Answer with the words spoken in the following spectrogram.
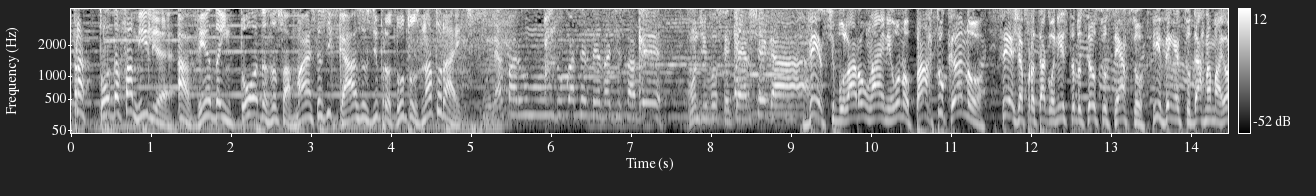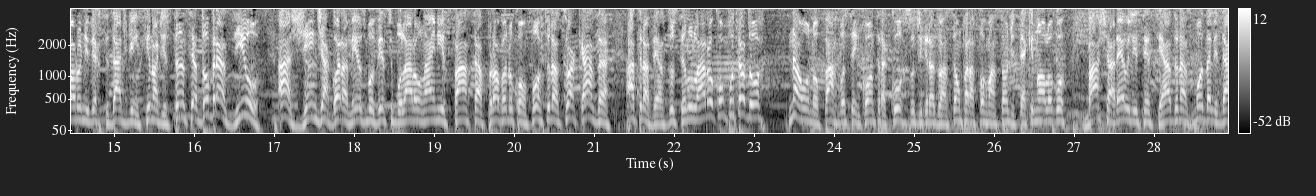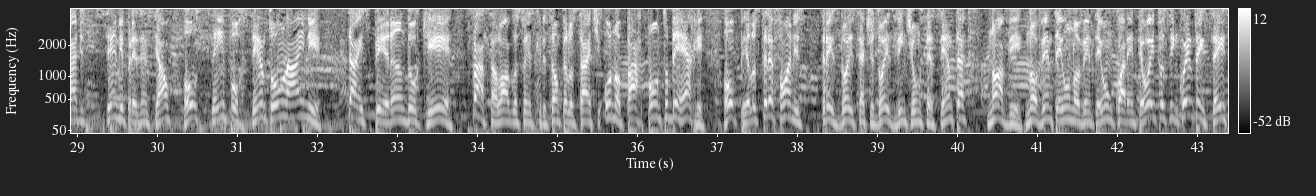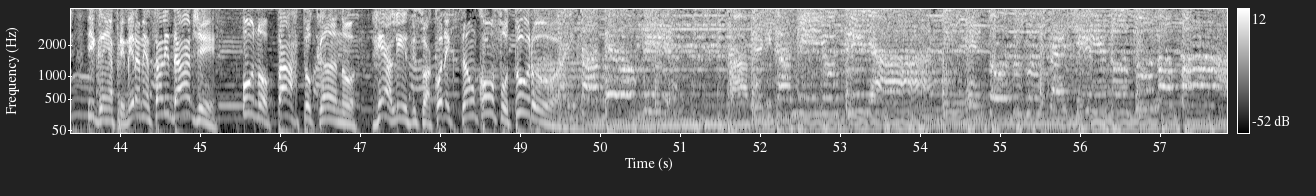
para toda a família. À venda em todas as farmácias e casas de produtos naturais. Mulher para o mundo com a certeza de saber onde você quer chegar. Vestibular online Unopar Tucano. Seja protagonista do seu sucesso e venha estudar na maior universidade de ensino à distância do Brasil. Agende agora mesmo o vestibular online e faça a prova no conforto da sua casa, através do celular ou computador. Na Unopar você encontra cursos de graduação para formação de tecnólogo, bacharel e licenciado nas modalidades semipresencial ou 100% online. Tá esperando o quê? Faça logo sua inscrição pelo site unopar.br ou pelos telefones 3272 2160 991 91 48 56 e ganhe a primeira mensalidade. Unopar Tucano. Realize sua conexão com o futuro. Saber ouvir, saber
